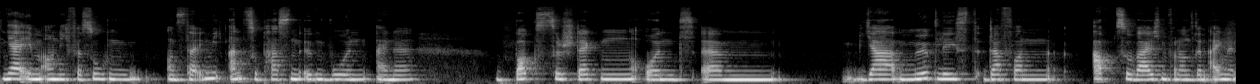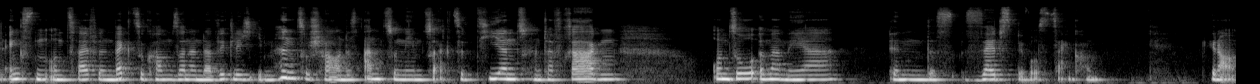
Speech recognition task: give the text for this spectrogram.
ja eben auch nicht versuchen, uns da irgendwie anzupassen, irgendwo in eine Box zu stecken und ähm, ja möglichst davon abzuweichen, von unseren eigenen Ängsten und Zweifeln wegzukommen, sondern da wirklich eben hinzuschauen, das anzunehmen, zu akzeptieren, zu hinterfragen und so immer mehr in das Selbstbewusstsein kommen. Genau,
